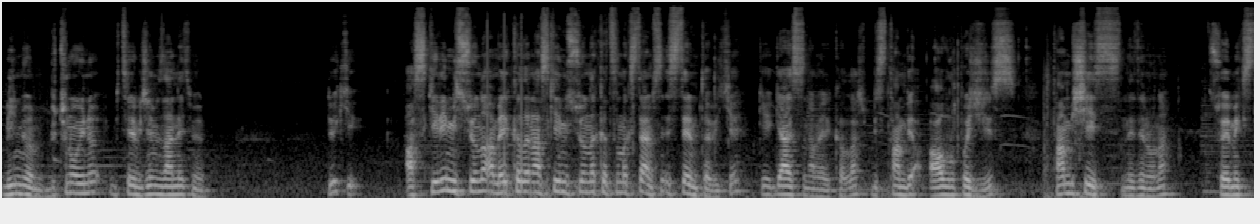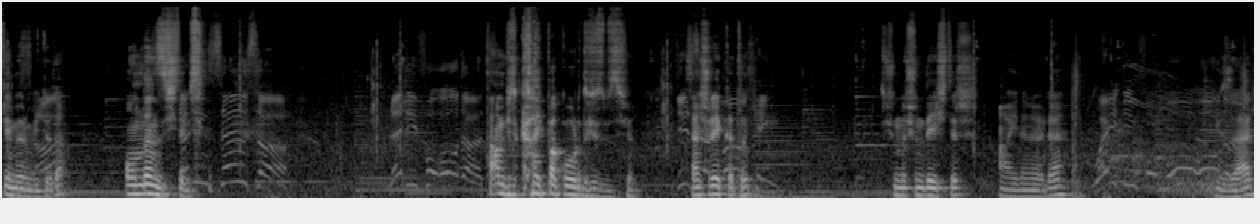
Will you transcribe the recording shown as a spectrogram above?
bilmiyorum. Bütün oyunu bitirebileceğimi zannetmiyorum. Diyor ki askeri misyonu Amerikalıların askeri misyonuna katılmak ister misin? İsterim tabii ki. Ge- Gelsin Amerikalılar. Biz tam bir Avrupacıyız. Tam bir şeyiz. Neden ona? Söylemek istemiyorum videoda. Ondanız işte biz. Tam bir kaypak orduyuz biz şu. Sen şuraya katıl. Şunu şunu değiştir. Aynen öyle. Güzel.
